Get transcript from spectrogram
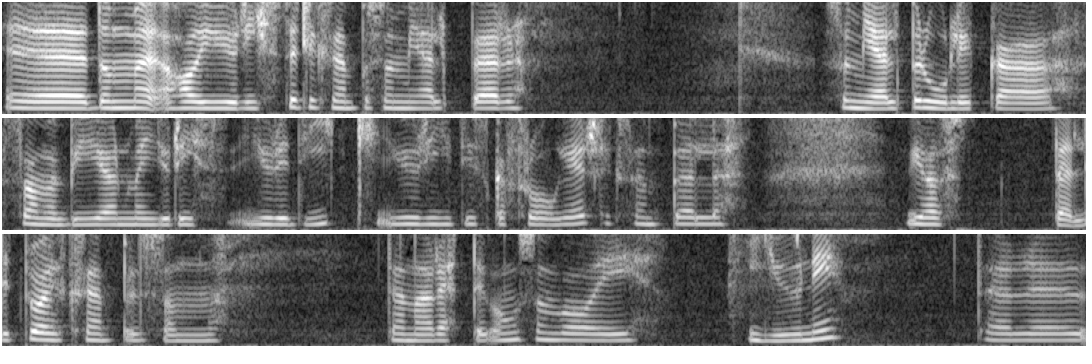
Eh, de har ju jurister till exempel som hjälper som hjälper olika samebyar med juris, juridik, juridiska frågor till exempel. Vi har väldigt bra exempel som denna rättegång som var i i juni. Där eh,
